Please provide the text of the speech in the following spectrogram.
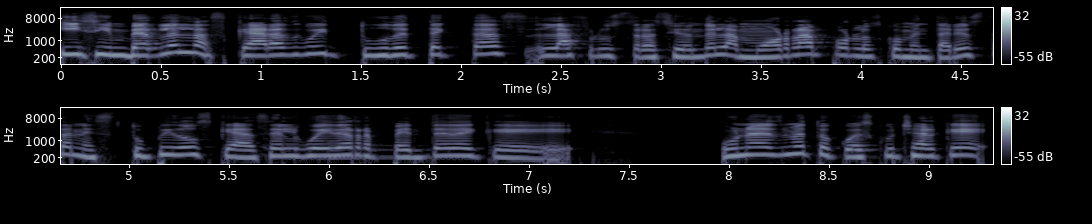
Y sin verles las caras, güey, tú detectas la frustración de la morra por los comentarios tan estúpidos que hace el güey de repente de que una vez me tocó escuchar que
